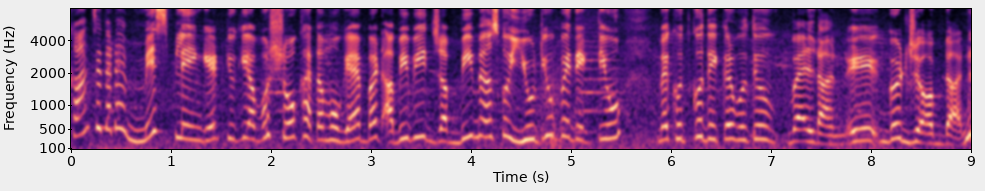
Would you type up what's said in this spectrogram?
can say that I miss playing it क्योंकि अब वो शो ख़त्म हो गया है बट अभी भी जब भी मैं उसको यूट्यूब पे देखती हूँ मैं खुद को देखकर बोलती हूँ well done good job done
